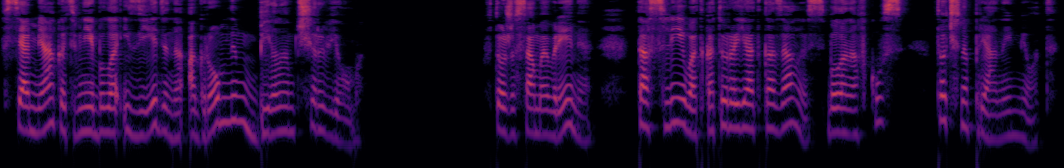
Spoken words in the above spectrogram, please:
вся мякоть в ней была изъедена огромным белым червем. В то же самое время та слива, от которой я отказалась, была на вкус точно пряный мед.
